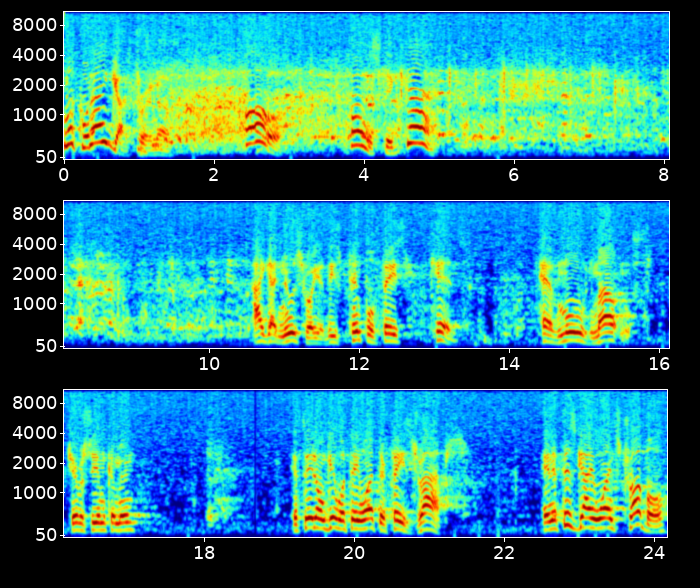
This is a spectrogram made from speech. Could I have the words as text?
Look what I got for enough. oh, honest to God. I got news for you. These pimple faced kids have moved mountains. Did you ever see them come in? If they don't get what they want, their face drops. And if this guy wants trouble,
